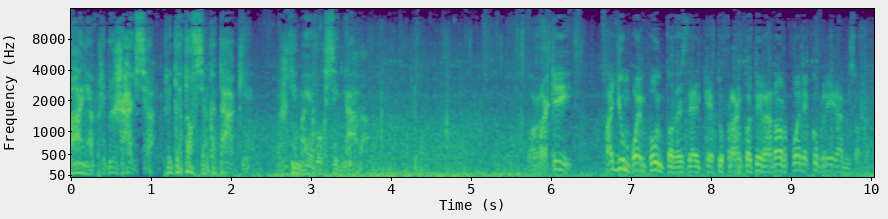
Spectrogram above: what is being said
Ваня, приближайся. Приготовься к атаке. Жди моего сигнала. Por aquí. Hay un buen punto desde el que tu francotirador puede cubrir a mis hombres.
